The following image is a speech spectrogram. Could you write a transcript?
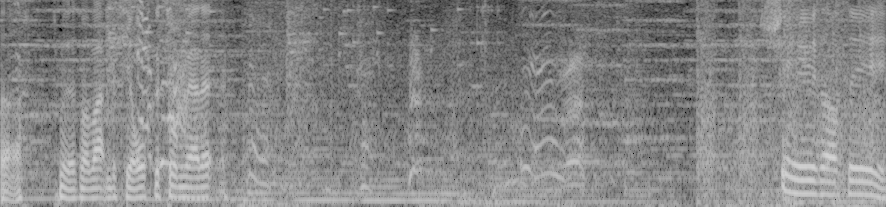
Ja, ich muss erst mal warten, bis ich hier hochgezogen werde. Schieß auf sie.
